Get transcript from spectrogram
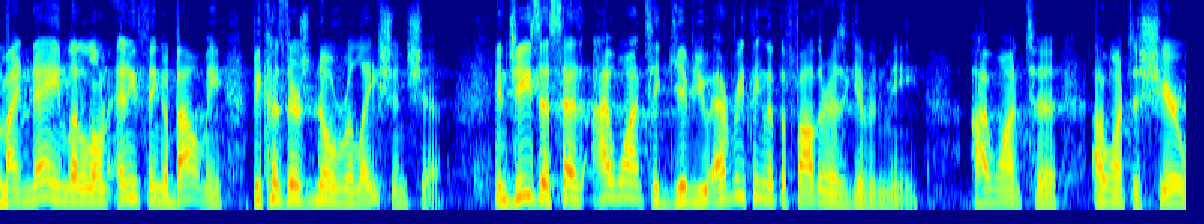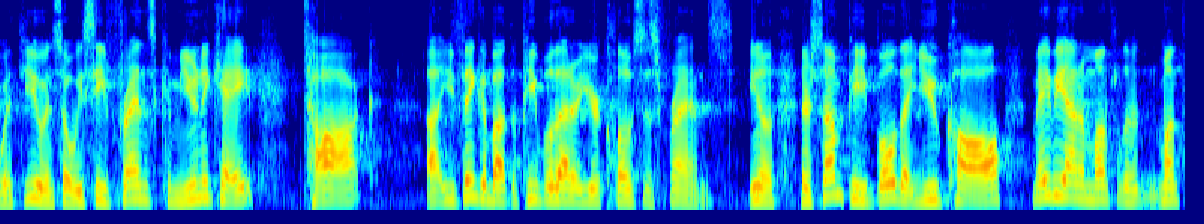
my name, let alone anything about me, because there's no relationship. And Jesus says, I want to give you everything that the Father has given me. I want to, I want to share with you. And so we see friends communicate, talk. Uh, you think about the people that are your closest friends. You know, there's some people that you call maybe on a month, month,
